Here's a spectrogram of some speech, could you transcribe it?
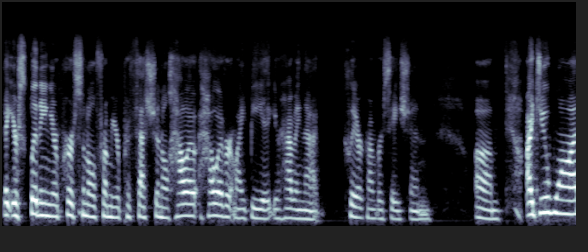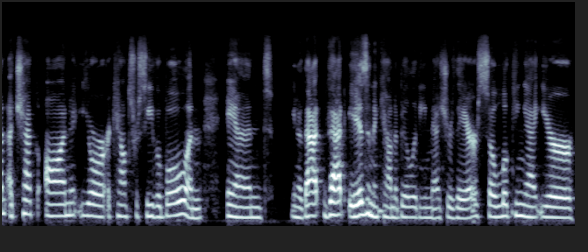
that you're splitting your personal from your professional, how, however it might be that you're having that clear conversation um, i do want a check on your accounts receivable and and you know that that is an accountability measure there. So looking at your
